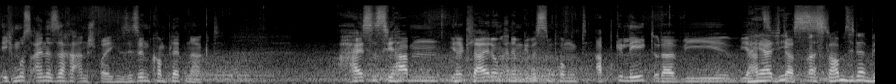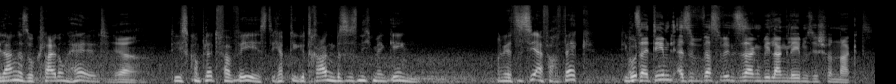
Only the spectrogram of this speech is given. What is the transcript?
ich muss eine Sache ansprechen. Sie sind komplett nackt. Heißt es, Sie haben Ihre Kleidung an einem gewissen Punkt abgelegt oder wie, wie hat Naja, sich die, das... was glauben Sie denn, wie lange so Kleidung hält? ja. Die ist komplett verwest. Ich habe die getragen, bis es nicht mehr ging. Und jetzt ist sie einfach weg. Die Und seitdem, also was würden Sie sagen, wie lange leben Sie schon nackt?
